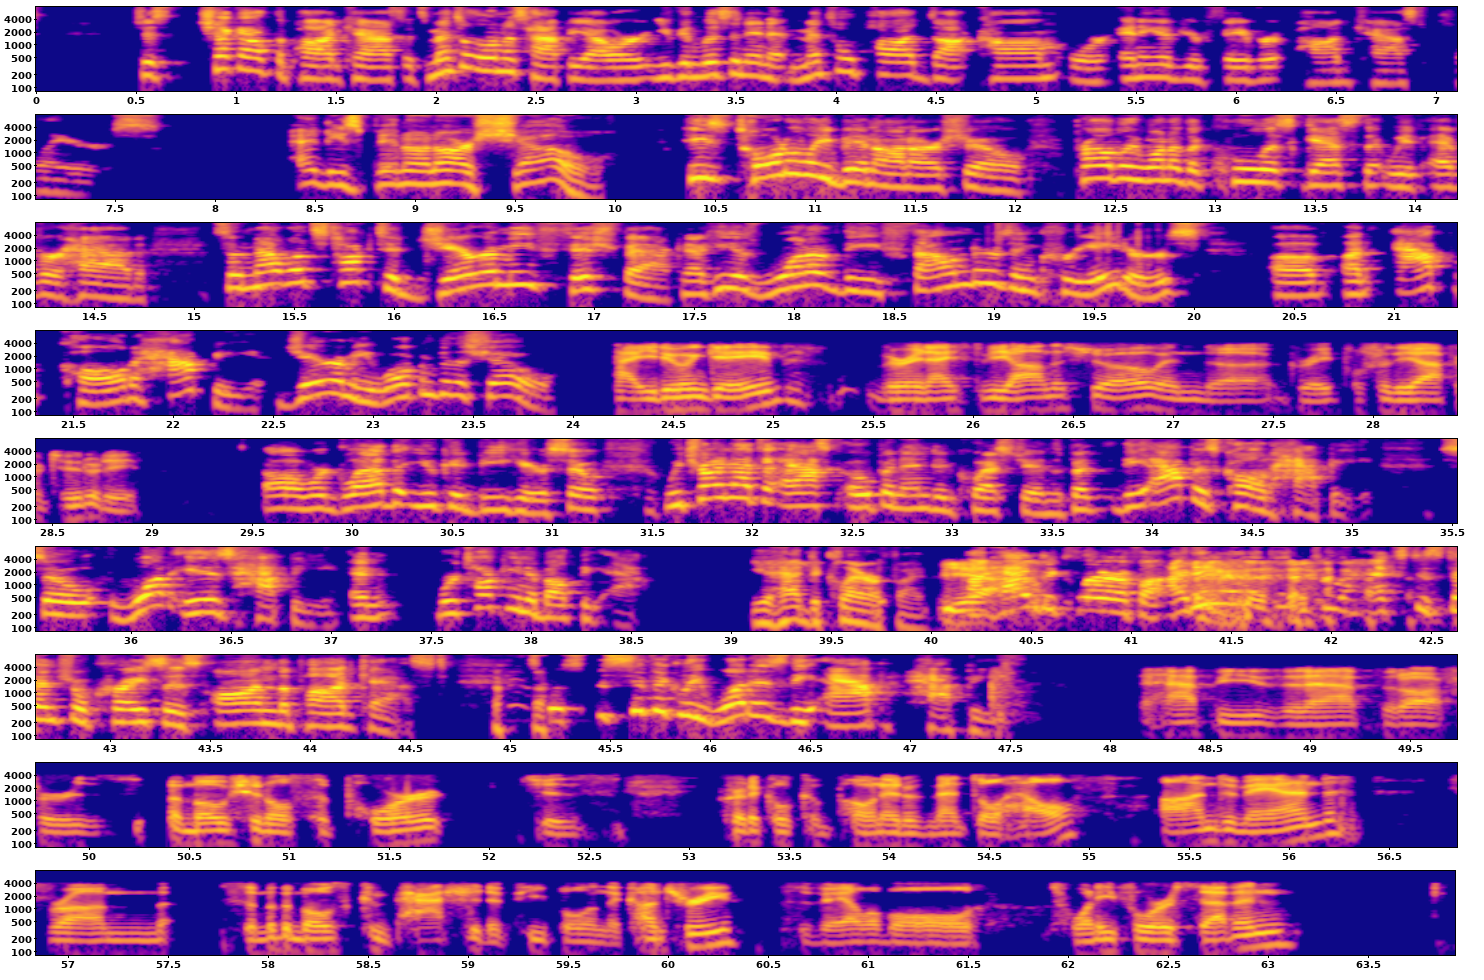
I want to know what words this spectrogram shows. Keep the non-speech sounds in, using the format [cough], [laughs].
just check out the podcast. It's Mental Illness Happy Hour. You can listen in at mentalpod.com or any of your favorite podcast players. And he's been on our show. He's totally been on our show. Probably one of the coolest guests that we've ever had. So now let's talk to Jeremy Fishback. Now he is one of the founders and creators of an app called Happy. Jeremy, welcome to the show. How you doing, Gabe? Very nice to be on the show and uh, grateful for the opportunity. Oh, we're glad that you could be here. So we try not to ask open-ended questions, but the app is called Happy. So what is Happy? And we're talking about the app. You had to clarify. Yeah. I had to clarify. I didn't want to get into an existential crisis on the podcast. So specifically, what is the app Happy? Happy is an app that offers emotional support, which is a critical component of mental health on demand from some of the most compassionate people in the country. It's available 24 7.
